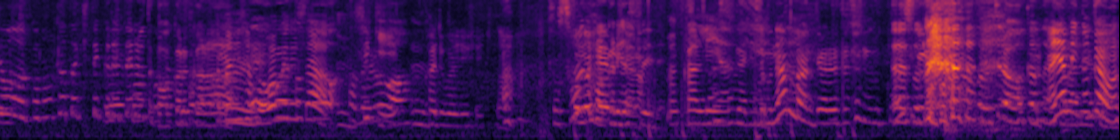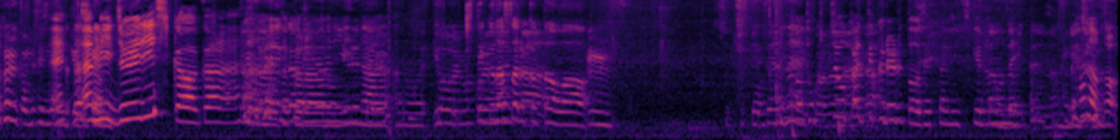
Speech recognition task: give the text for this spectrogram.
今日はこの方来てくれてるとかわかるから、たまにさえ小亀でさうん席？うん。書いてくれる人いてさそうそういうの分かりやすいね。わかりやすい。でも何番って言われるとちょっとあそうそううちらわかんない。あやみとかはわかるかもしれないけど。あみジュエリーしかわからんだからあのみんな。あのよく来てくださる方はうんちょっと自分の特徴を書いてくれると絶対見つけるのでみたいな肌が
